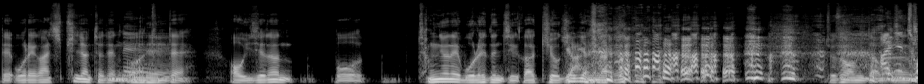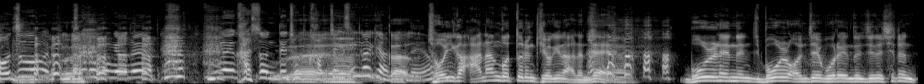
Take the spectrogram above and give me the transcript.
네, 올해가 한 17년째 되는 네. 것 같은데 어 이제는 뭐 작년에 뭘 했는지가 기억이, 기억이 안 나요. 죄송합니다. 아니 저도 빈체로 공연을 분명히 갔었는데 저도 갑자기 생각이 안 그러니까 나네요. 저희가 안 한 것들은 기억이 나는데 뭘 했는지 뭘 언제 뭘 했는지는 실은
